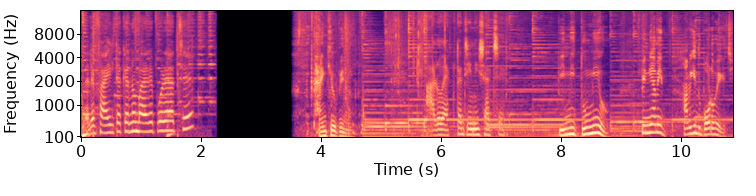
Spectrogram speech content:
তাহলে ফাইলটা কেন বাইরে পড়ে আছে? থ্যাংক ইউ পিন্নি। আরও একটা জিনিস আছে। পিন্নি তুমিও? পিন্নি আমি আমি কিন্তু বড় হয়ে গেছি।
